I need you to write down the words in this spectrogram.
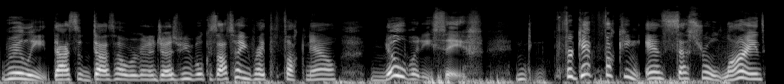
Really? That's that's how we're gonna judge people? Because I'll tell you right the fuck now, nobody's safe. Forget fucking ancestral lines.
